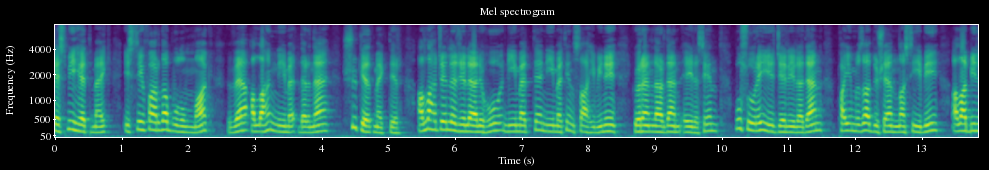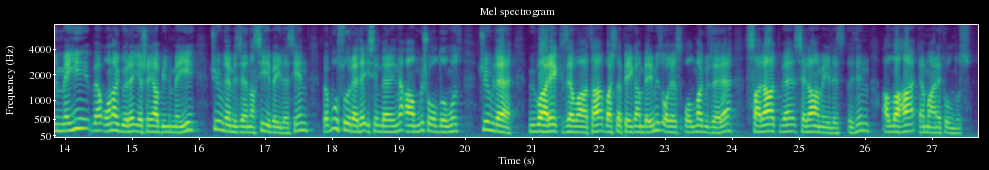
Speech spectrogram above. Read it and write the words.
tesbih etmek, istiğfarda bulunmak ve Allah'ın nimetlerine şükretmektir. Allah Celle Celaluhu nimette nimetin sahibini görenlerden eylesin. Bu sureyi celileden payımıza düşen nasibi alabilmeyi ve ona göre yaşayabilmeyi cümlemize nasip eylesin. Ve bu surede isimlerini almış olduğumuz cümle mübarek zevata başta Peygamberimiz olmak üzere salat ve selam eylesin. Allah'a emanet olunuz.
